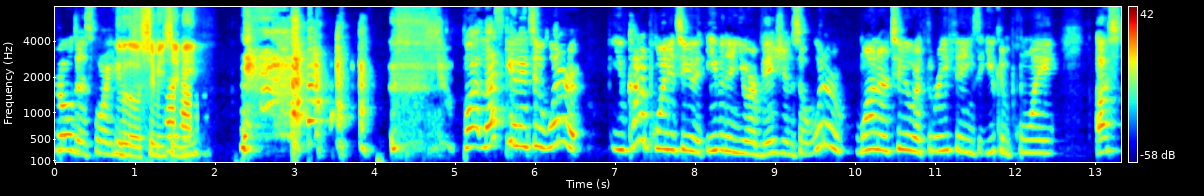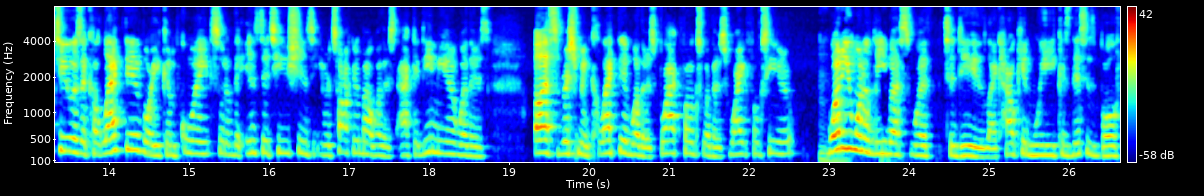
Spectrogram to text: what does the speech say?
shoulders for you. Do a little shimmy, shimmy. but let's get into what are you've kind of pointed to it even in your vision. So what are one or two or three things that you can point us to as a collective, or you can point sort of the institutions that you were talking about, whether it's academia, whether it's us, Richmond Collective, whether it's black folks, whether it's white folks here. Mm-hmm. What do you want to leave us with to do? Like, how can we, because this is both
